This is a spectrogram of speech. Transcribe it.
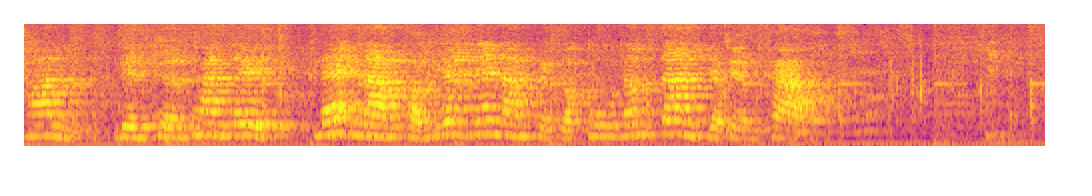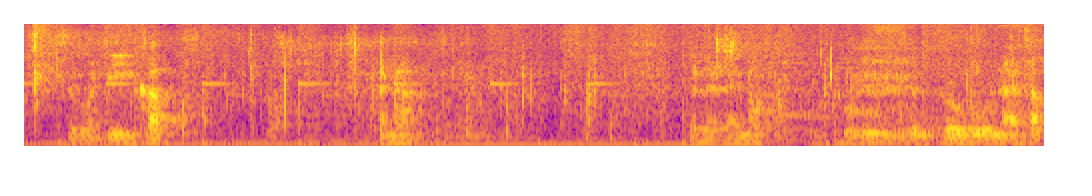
ท่าน เรียนเชิญท่านได้ แนะนำขออนุญาตแนะนำเกี่ยวกับภูน้ำจ้านเกี่ยวเชิญค่ะ สวัสดีครับคณะ เป็นอะไรเนาะคุณครูนะครับ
